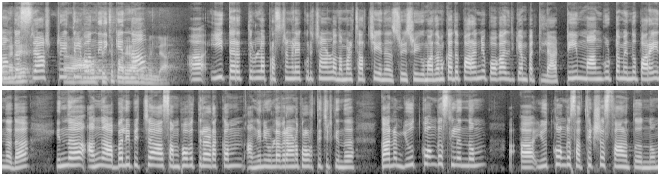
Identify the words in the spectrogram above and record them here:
കോൺഗ്രസ് രാഷ്ട്രീയത്തിൽ വന്നിരിക്കുന്ന ഈ തരത്തിലുള്ള പ്രശ്നങ്ങളെ കുറിച്ചാണല്ലോ നമ്മൾ ചർച്ച ചെയ്യുന്നത് ശ്രീ ശ്രീകുമാർ. നമുക്കത് പറഞ്ഞു പോകാതിരിക്കാൻ പറ്റില്ല. ടീം മാങ്കൂട്ടം എന്ന് പറയുന്നത് ഇന്ന് അങ്ങ് അപലപിച്ച ആ സംഭവത്തിലടക്കം അങ്ങനെയുള്ളവരാണ് പ്രവർത്തിച്ചിരിക്കുന്നത്. കാരണം യൂത്ത് കോൺഗ്രസിൽ നിന്നും യൂത്ത് കോൺഗ്രസ് അധ്യക്ഷ സ്ഥാനത്ത് നിന്നും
